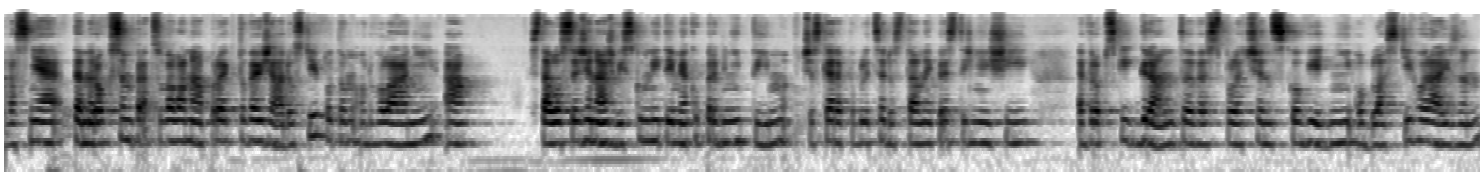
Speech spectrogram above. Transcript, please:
Vlastně ten rok jsem pracovala na projektové žádosti po tom odvolání a Stalo se, že náš výzkumný tým jako první tým v České republice dostal nejprestižnější evropský grant ve společensko-vědní oblasti Horizon.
